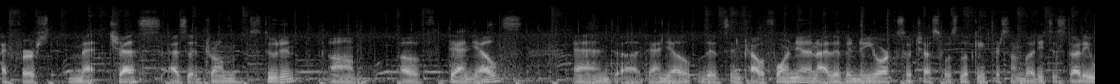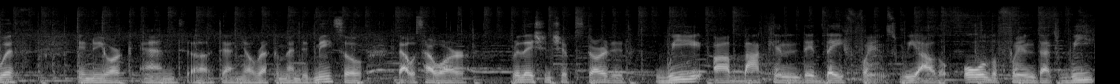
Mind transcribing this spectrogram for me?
I first met Ches as a drum student um, of Daniel's and uh, Daniel lives in California and I live in New York, so Ches was looking for somebody to study with in New York and uh, Danielle recommended me, so that was how our relationship started. We are back in the day friends. We are the older friends that we,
